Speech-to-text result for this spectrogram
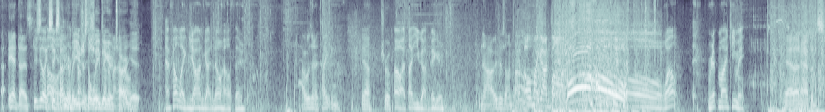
Uh, yeah, it does. Gives you like Oh, 600, yeah. but you're just a way bigger amount of health. target. I felt like John got no health there. I wasn't a Titan. Yeah, true. Oh, I thought you got bigger. No, I was just on top. Oh my god, bomb! Oh! Oh, well, rip my teammate. Yeah, that happens.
